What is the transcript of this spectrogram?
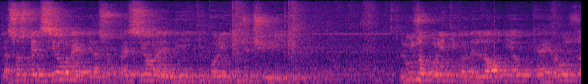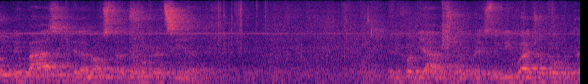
La sospensione e la soppressione dei diritti politici e civili, l'uso politico dell'odio che ha eroso le basi della nostra democrazia. Ricordiamoci da questo, il linguaggio conta.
